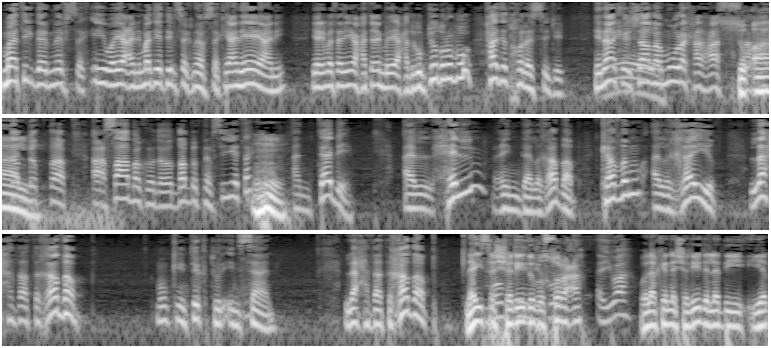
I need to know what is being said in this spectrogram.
ما تقدر نفسك إيوه يعني ما تقدر تمسك نفسك. يعني إيه يعني؟ يعني مثلا إيه حتعمل إيه؟ حتقوم تضربه حتدخل السجن. هناك إن شاء الله أمورك. حتضبط أعصابك وتضبط نفسيتك. انتبه الحلم عند الغضب. كظم الغيظ. لحظة غضب ممكن تقتل إنسان. لحظة غضب ليس الشديد بالسرعة أيوه. ولكن الشديد الذي.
